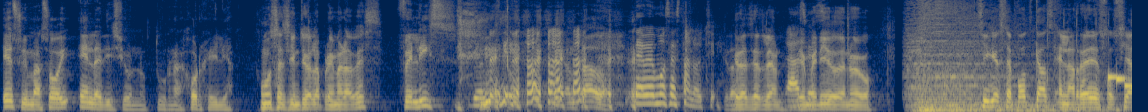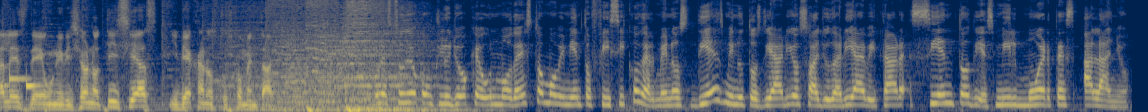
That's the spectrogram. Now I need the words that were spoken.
Eso y más hoy en la edición nocturna. Jorge Ilia. ¿Cómo se sintió la primera vez? Feliz. Encantado. Te vemos esta noche. Gracias, León. Bienvenido de nuevo. Sigue este podcast en las redes sociales de Univision Noticias y déjanos tus comentarios. Un estudio concluyó que un modesto movimiento físico de al menos 10 minutos diarios ayudaría a evitar 110 mil muertes al año.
